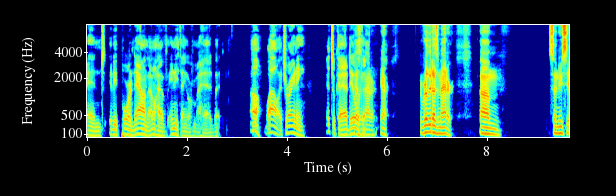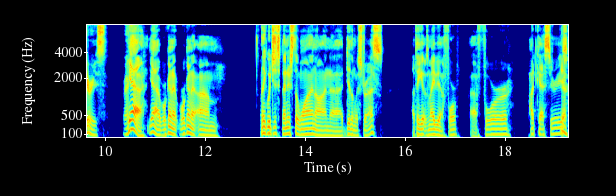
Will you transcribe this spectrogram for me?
and it'd be pouring down. I don't have anything over my head, but oh wow, it's raining. It's okay. I deal doesn't with it. Doesn't matter. Yeah, it really doesn't matter. Um, so new series. Right? Yeah, yeah. We're gonna we're gonna um I think we just finished the one on uh dealing with stress. I think it was maybe a four a four podcast series. Yeah.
